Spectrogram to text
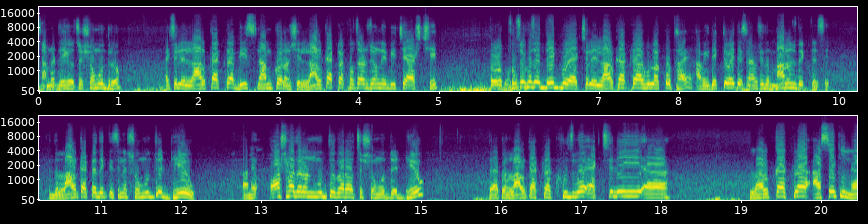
সামনের দিকে হচ্ছে সমুদ্র। অ্যাকচুয়ালি লাল কাঁকড়া বিচ নামকরণ, সেই লাল কাঁকড়া খোঁজার জন্য বিচে আসছি। তো খুঁজে খুঁজে দেখব অ্যাকচুয়ালি লাল কাঁকড়া গুলা কোথায়? আমি দেখতে পাইতেছি আমি শুধু মানুষ দেখতেছি। কিন্তু লাল কাঁকড়া দেখতেছি না, সমুদ্রের ঢেউ। মানে অসাধারণ মুগ্ধ করা হচ্ছে সমুদ্রের ঢেউ। তো এখন লাল কাঁকড়া খুঁজবো। অ্যাকচুয়ালি লাল কাঁকড়া আছে কি না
